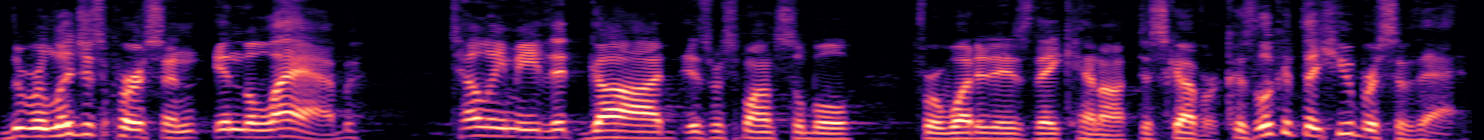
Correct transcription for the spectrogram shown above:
the religious person in the lab telling me that God is responsible for what it is they cannot discover. Because look at the hubris of that.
